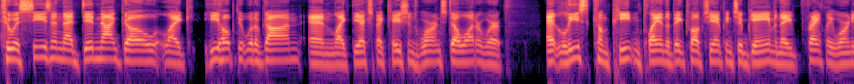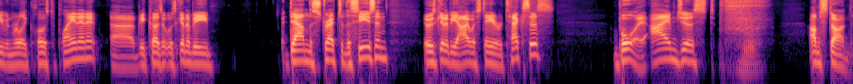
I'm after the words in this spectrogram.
to a season that did not go like he hoped it would have gone and like the expectations were in Stillwater, where at least compete and play in the Big 12 championship game. And they frankly weren't even really close to playing in it uh, because it was going to be down the stretch of the season. It was going to be Iowa State or Texas. Boy, I'm just, I'm stunned.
